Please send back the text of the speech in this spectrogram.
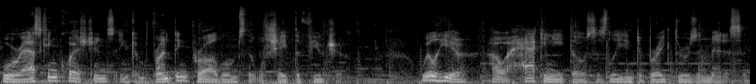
who are asking questions and confronting problems that will shape the future. We'll hear how a hacking ethos is leading to breakthroughs in medicine,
